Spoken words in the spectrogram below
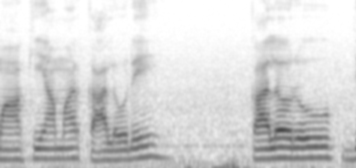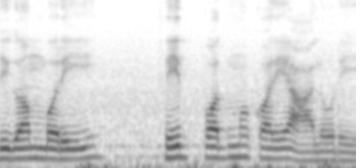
মা কি আমার কালো রে? কালো রূপ দিগম্বরী, হৃদপদ্ম করে আলো রে।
